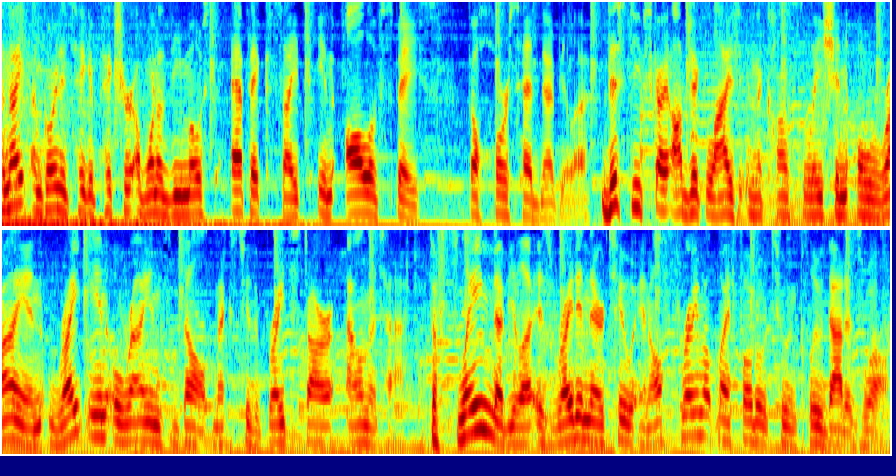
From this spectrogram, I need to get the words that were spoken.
Tonight I'm going to take a picture of one of the most epic sights in all of space, the Horsehead Nebula. This deep sky object lies in the constellation Orion, right in Orion's belt next to the bright star Alnitak. The Flame Nebula is right in there too, and I'll frame up my photo to include that as well.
